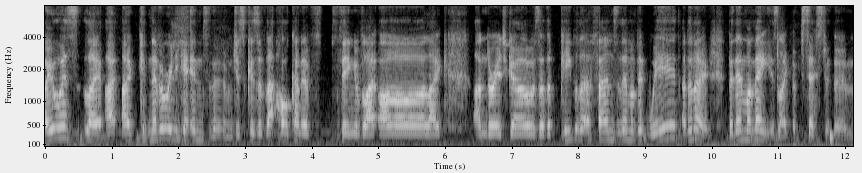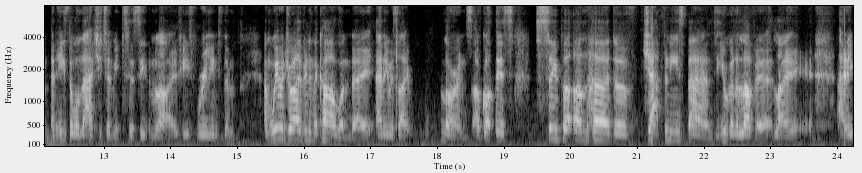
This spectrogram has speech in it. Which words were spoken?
I always like I, I could never really get into them just because of that whole kind of thing of like oh like underage girls. Are the people that are fans of them a bit weird? I don't know. But then my mate is like obsessed with them and he's the one that actually took me to see them live. He's really into them. And we were driving in the car one day and he was like Laurence I've got this super unheard of Japanese band. You're gonna love it. Like and he,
